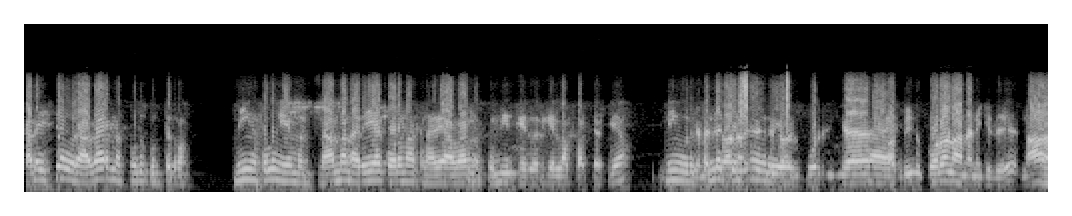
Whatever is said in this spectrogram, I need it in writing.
கடைசியா ஒரு அவேர்னஸ் மட்டும் கொடுத்துடுறோம். நீங்க சொல்லுங்க ஏமன் நான் தான் நிறைய கொரோனாக்கு நிறைய அவேர்னஸ் சொல்லியிருக்கேன் இது வரைக்கும் எல்லா பாட்காஸ்ட்லயும் நீங்க ஒரு சின்ன ஒரு போடுறீங்க அப்படின்னு கொரோனா நினைக்குது. நான்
